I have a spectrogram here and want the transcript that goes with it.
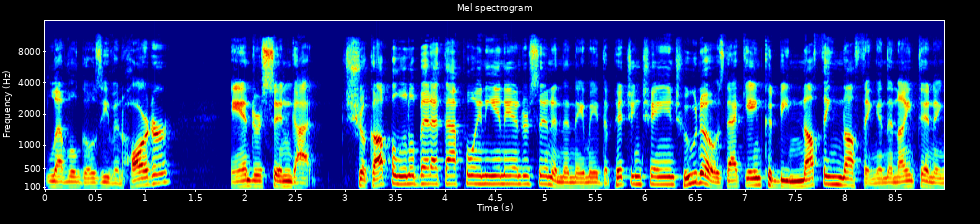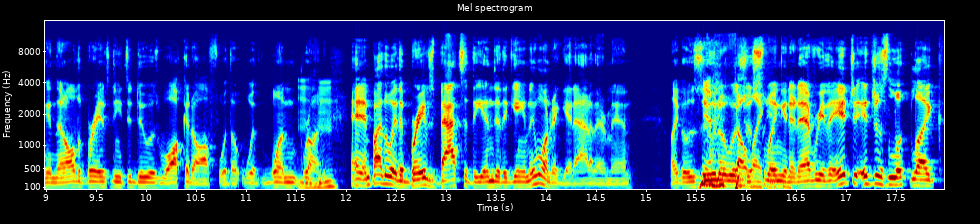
level goes even harder. Anderson got shook up a little bit at that point, Ian Anderson, and then they made the pitching change. Who knows? That game could be nothing, nothing in the ninth inning, and then all the Braves need to do is walk it off with a, with one mm-hmm. run. And, and, by the way, the Braves bats at the end of the game, they wanted to get out of there, man. Like Ozuna yeah, was just like swinging it. at everything. It, it just looked like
